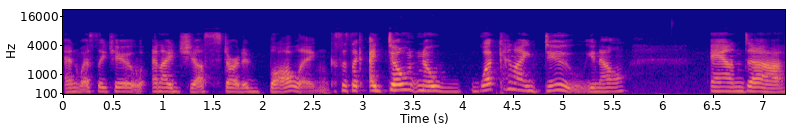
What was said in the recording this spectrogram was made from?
and Wesley Chu, and I just started bawling because it's like I don't know what can I do, you know, and uh,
